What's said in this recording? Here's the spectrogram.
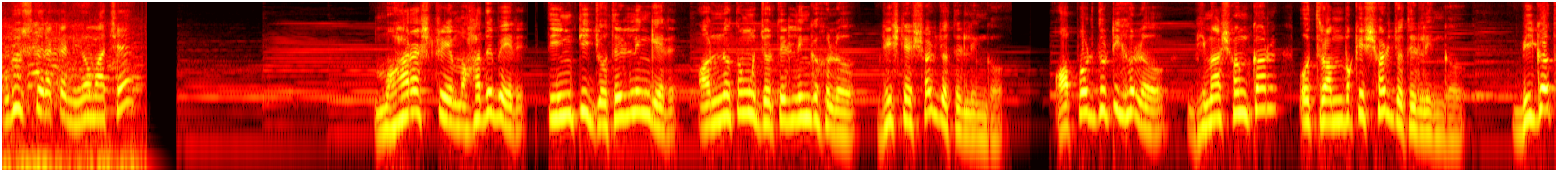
পুরুষদের একটা নিয়ম আছে। মহারাষ্ট্রে মহাদেবের তিনটি জ্যোতির্লিঙ্গের অন্যতম জ্যোতির্লিঙ্গ হল কৃষ্ণেশ্বর জ্যোতির্লিঙ্গ। অপর দুটি হল ভীমাশঙ্কর ও ত্রম্বকেশ্বর জ্যোতির্লিঙ্গ। বিগত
